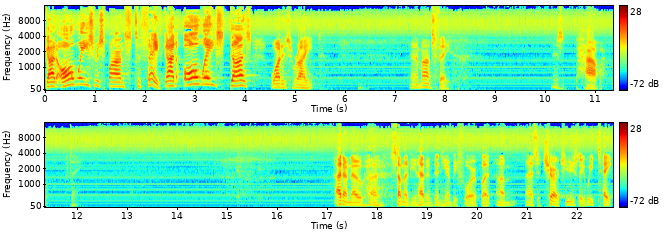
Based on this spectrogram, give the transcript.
God always responds to faith. God always does what is right. And a mom's faith is a powerful thing. I don't know, uh, some of you haven't been here before, but um, as a church, usually we take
